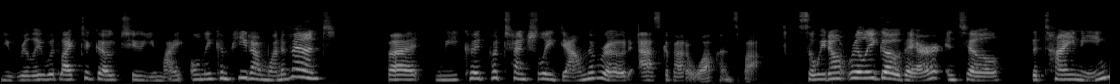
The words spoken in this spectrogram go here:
you really would like to go to. You might only compete on one event, but we could potentially down the road ask about a walk on spot. So we don't really go there until the timing,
